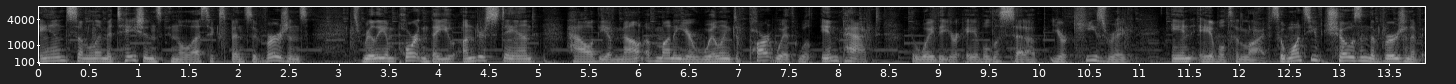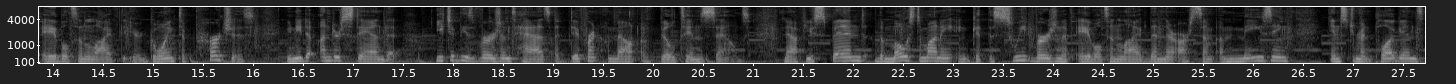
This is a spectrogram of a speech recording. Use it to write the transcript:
and some limitations in the less expensive versions. It's really important that you understand how the amount of money you're willing to part with will impact the way that you're able to set up your keys rig in Ableton Live. So once you've chosen the version of Ableton Live that you're going to purchase, you need to understand that each of these versions has a different amount of built-in sounds. Now, if you spend the most money and get the Suite version of Ableton Live, then there are some amazing instrument plugins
